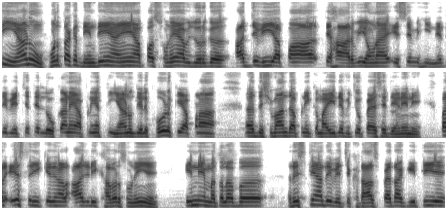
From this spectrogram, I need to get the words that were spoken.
ਧੀਆਂ ਨੂੰ ਹੁਣ ਤੱਕ ਦਿੰਦੇ ਆਏ ਆ ਆਪਾਂ ਸੁਣਿਆ ਬਜ਼ੁਰਗ ਅੱਜ ਵੀ ਆਪਾਂ ਤਿਹਾਰ ਵੀ ਆਉਣਾ ਹੈ ਇਸੇ ਮਹੀਨੇ ਦੇ ਵਿੱਚ ਤੇ ਲੋਕਾਂ ਨੇ ਆਪਣੀਆਂ ਧੀਆਂ ਨੂੰ ਦਿਲ ਖੋਲ ਕੇ ਆਪਣਾ ਅ, ਆਪਣੀ ਕਮਾਈ ਦੇ ਵਿੱਚੋਂ ਪੈਸੇ ਦੇਣੇ ਨੇ। ਪਰ ਇਸ ਤਰੀਕੇ ਦੇ ਨਾਲ ਆ ਜਿਹੜੀ ਖਬਰ ਸੁਣੀ ਹੈ ਇਹਨੇ ਮਤਲਬ ਰਿਸ਼ਤਿਆਂ ਦੇ ਵਿੱਚ ਖਟਾਸ ਪੈਦਾ ਕੀਤੀ ਏ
